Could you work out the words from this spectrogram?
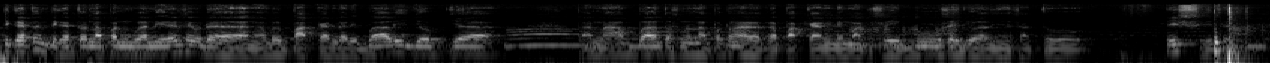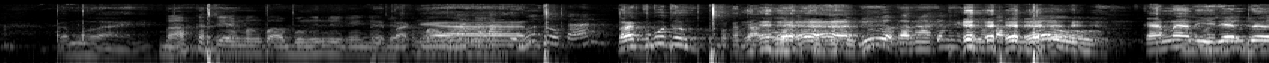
tiga tahun tiga tahun delapan bulan di Irian saya udah ngambil pakaian dari Bali Jogja Tanah Abang terus sembilan tahun harga pakaian lima ribu saya jualnya satu piece gitu udah mulai bakat sih emang Pak Abung ini kayaknya ada kemauannya. Bakat tubuh tuh kan. bakat kebutuh Bakat takut. Itu juga karena kan penempatan jauh. karena di Irian tuh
